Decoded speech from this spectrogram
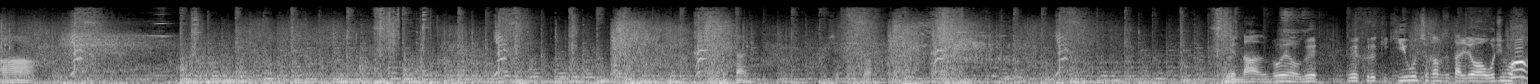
아. 일단 시켰어 왜나 뭐야 왜 왜 그렇게 기운 척하면서 달려와 오지마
